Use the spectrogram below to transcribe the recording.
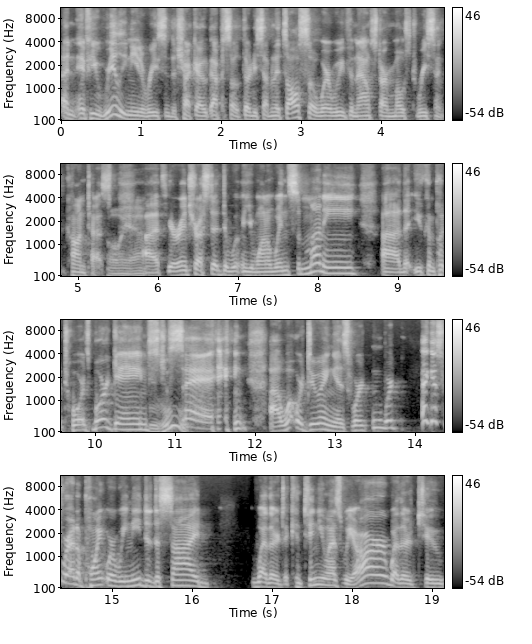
And if you really need a reason to check out episode 37, it's also where we've announced our most recent contest. Oh, yeah. Uh, if you're interested, to, you want to win some money uh, that you can put towards board games, mm-hmm. just saying. Uh, what we're doing is we're, we're, I guess we're at a point where we need to decide whether to continue as we are, whether to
